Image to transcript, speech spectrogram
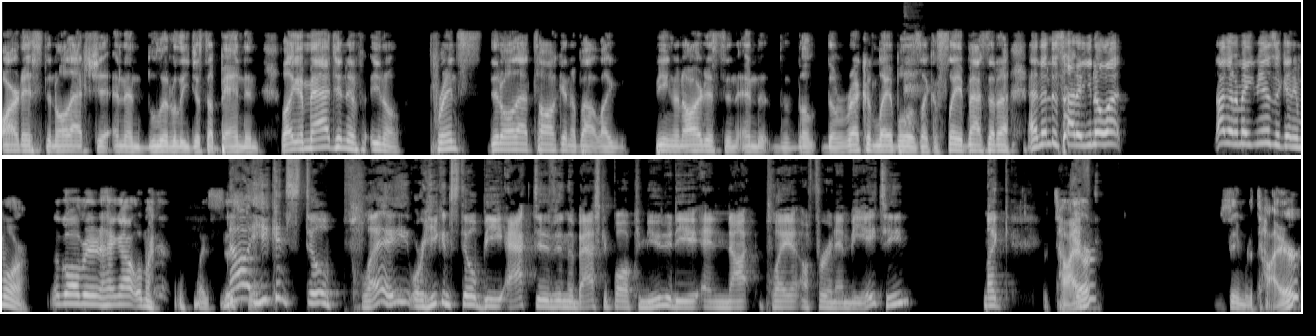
artist and all that shit and then literally just abandon. Like imagine if, you know, Prince did all that talking about like being an artist and, and the, the, the record label is like a slave master and then decided, you know what? Not gonna make music anymore. I'll go over here and hang out with my with my sister. no, he can still play or he can still be active in the basketball community and not play uh, for an NBA team. Like retire? You see him retire?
